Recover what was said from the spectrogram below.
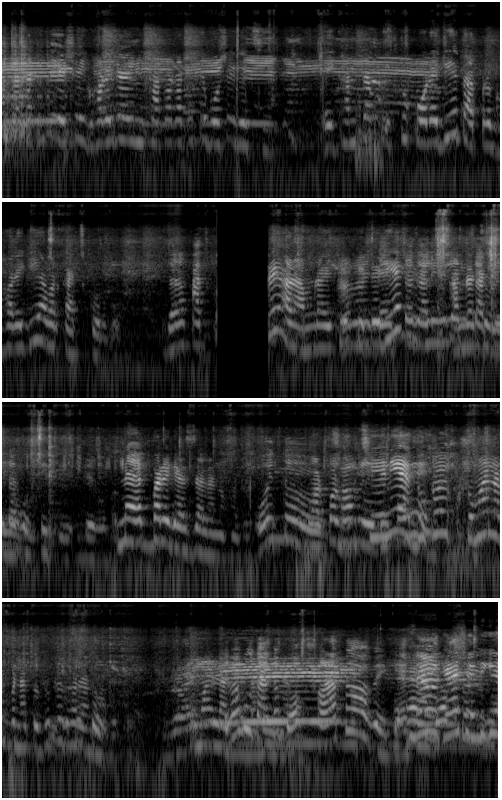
কাটাকাটিতে এসে ঘরে যাইনি কাটাকাটিতে বসে গেছি। এইখানটা একটু করে দিয়ে তারপর ঘরে গিয়ে আবার কাজ করব। যারা কাজ করে আর আমরা একটু কেটে দিয়ে আমরা চলে যাব। না একবারে গ্যাস জ্বালানো হবে। ওই তো পরপর গুছিয়ে নিয়ে দুটো সময় লাগবে না তো দুটো ধরানো হবে সরাতে হবে? হ্যাঁ, গ্যাস এদিকে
